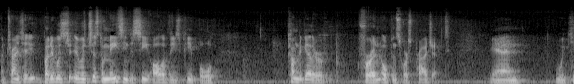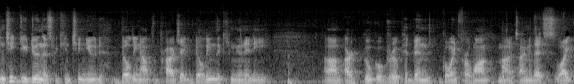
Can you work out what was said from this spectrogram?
I'm trying to, but it was, it was just amazing to see all of these people come together for an open source project. And we continued doing this. We continued building out the project, building the community. Um, our Google group had been going for a long amount of time, and that's like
